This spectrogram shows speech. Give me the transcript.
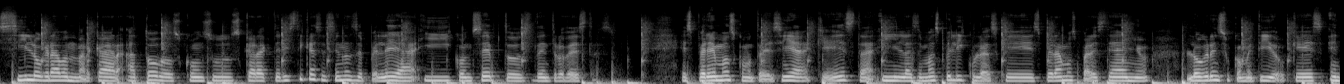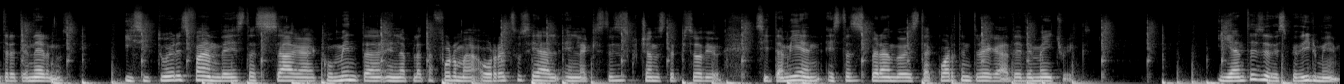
sí lograban marcar a todos con sus características escenas de pelea y conceptos dentro de estas. Esperemos, como te decía, que esta y las demás películas que esperamos para este año logren su cometido, que es entretenernos. Y si tú eres fan de esta saga, comenta en la plataforma o red social en la que estés escuchando este episodio si también estás esperando esta cuarta entrega de The Matrix. Y antes de despedirme,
